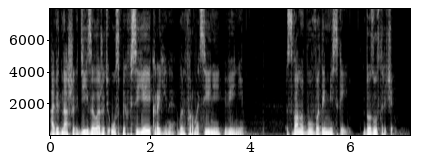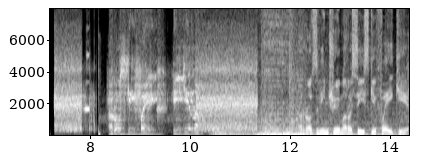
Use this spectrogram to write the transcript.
а від наших дій залежить успіх всієї країни в інформаційній війні. З вами був Вадим Міський. До зустрічі! Русский фейк. Иди на... Розвінчуємо російські фейки,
